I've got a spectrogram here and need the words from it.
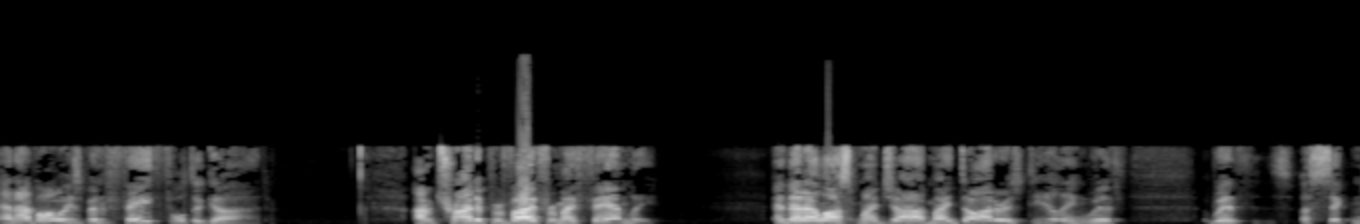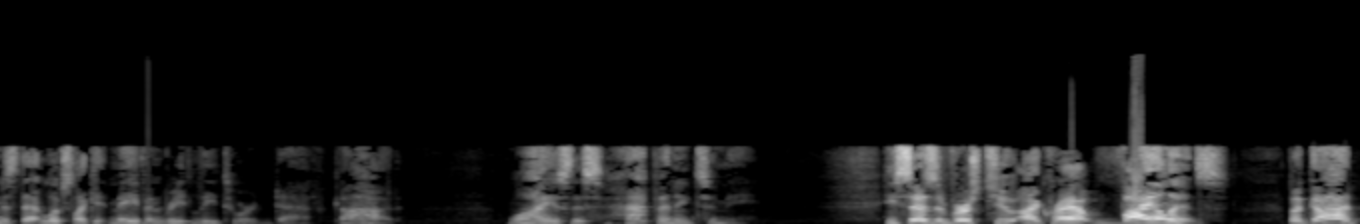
and I've always been faithful to God. I'm trying to provide for my family. And then I lost my job. My daughter is dealing with, with a sickness that looks like it may even re- lead to her death. God, why is this happening to me? He says in verse 2, I cry out violence, but God,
